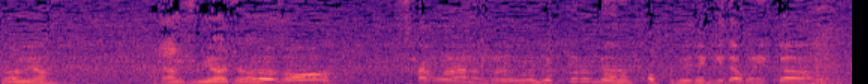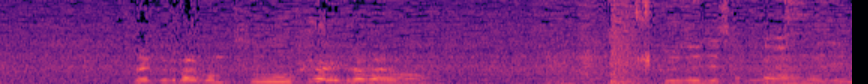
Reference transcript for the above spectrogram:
그럼요. 가장 중요하죠. 끌어서 사고 나는 거예요. 그리고 이제 끓으면 거품이 생기다 보니까 브레이크를 밟으면 푹 페달이 들어가요. 그래서 이제 사고가 나는 거지.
